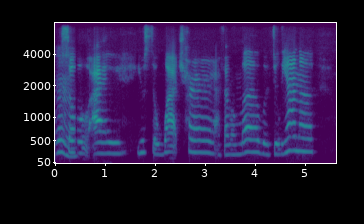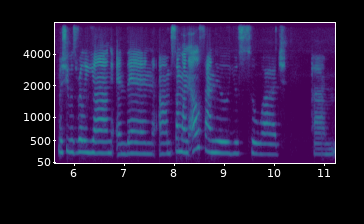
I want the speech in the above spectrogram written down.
Mm. So I used to watch her. I fell in love with Juliana when she was really young, and then um, someone else I knew used to watch um,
